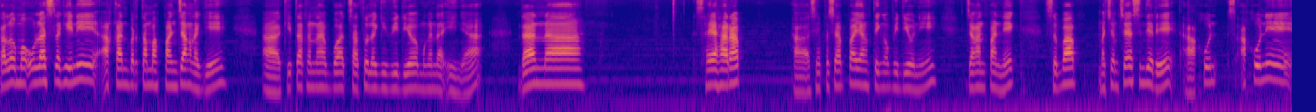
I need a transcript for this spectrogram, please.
kalau mau ulas lagi ini akan bertambah panjang lagi. Uh, kita kena buat satu lagi video mengenainya dan uh, saya harap uh, siapa-siapa yang tengok video ni jangan panik sebab macam saya sendiri aku aku ni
